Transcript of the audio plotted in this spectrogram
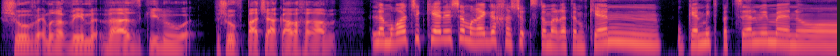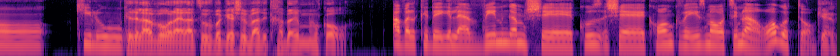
שוב הם רבים, ואז כאילו, ושוב פאצ'ה עקב אחריו. למרות שכן יש שם רגע חשוב, זאת אומרת, הם כן, הוא כן מתפצל ממנו, כאילו, כדי לעבור לילה עצוב בגשם ואז להתחבר עם המקור. אבל כדי להבין גם שקוז, שקרונק ואיזמה רוצים להרוג אותו. כן.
